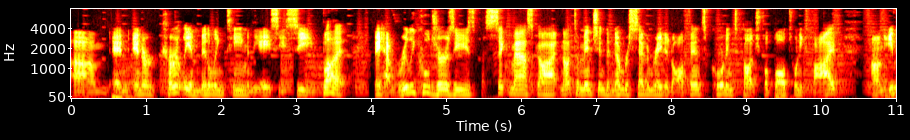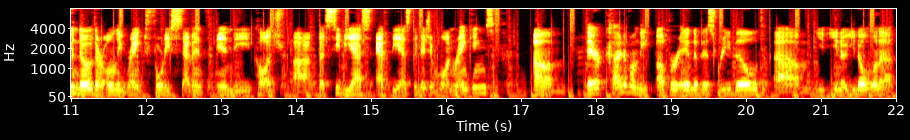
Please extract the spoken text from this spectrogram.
um, and, and are currently a middling team in the ACC. But they have really cool jerseys, a sick mascot, not to mention the number seven rated offense, according to College Football 25. Um, even though they're only ranked 47th in the college, uh, the CBS FBS Division One rankings, um, they're kind of on the upper end of this rebuild. Um, you, you know, you don't want to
